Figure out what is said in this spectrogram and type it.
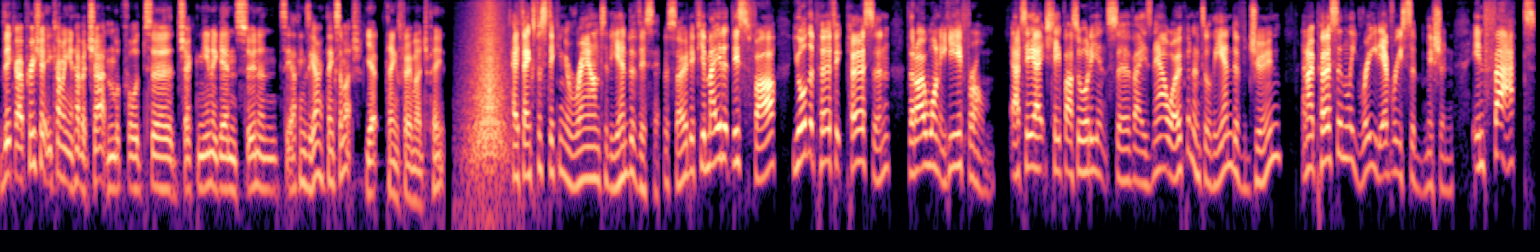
Vic, I appreciate you coming and have a chat, and look forward to checking in again soon and see how things are going. Thanks so much. Yep. Thanks very much, Pete. Hey, thanks for sticking around to the end of this episode. If you made it this far, you're the perfect person that I want to hear from. Our THT Plus audience survey is now open until the end of June, and I personally read every submission. In fact,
